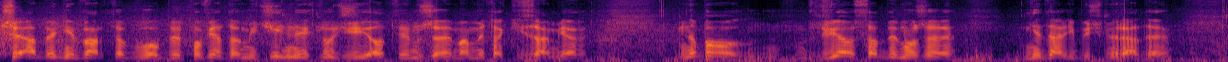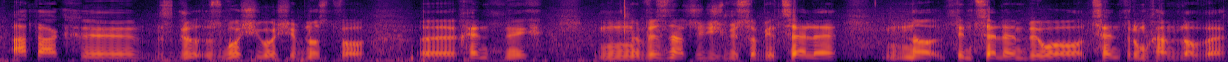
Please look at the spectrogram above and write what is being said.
czy aby nie warto byłoby powiadomić innych ludzi o tym, że mamy taki zamiar. No bo dwie osoby może nie dalibyśmy radę, a tak zg- zgłosiło się mnóstwo e, chętnych. Mm, Wyznaczyliśmy sobie cele. No, tym celem było centrum handlowe,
